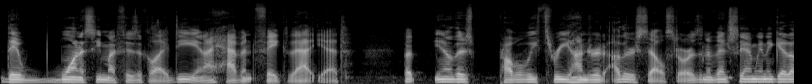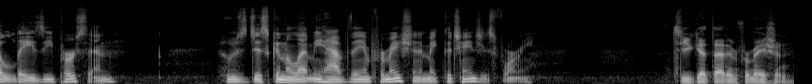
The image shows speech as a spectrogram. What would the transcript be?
they want to see my physical ID and I haven't faked that yet. But, you know, there's probably 300 other cell stores and eventually I'm going to get a lazy person who's just going to let me have the information and make the changes for me. So you get that information.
